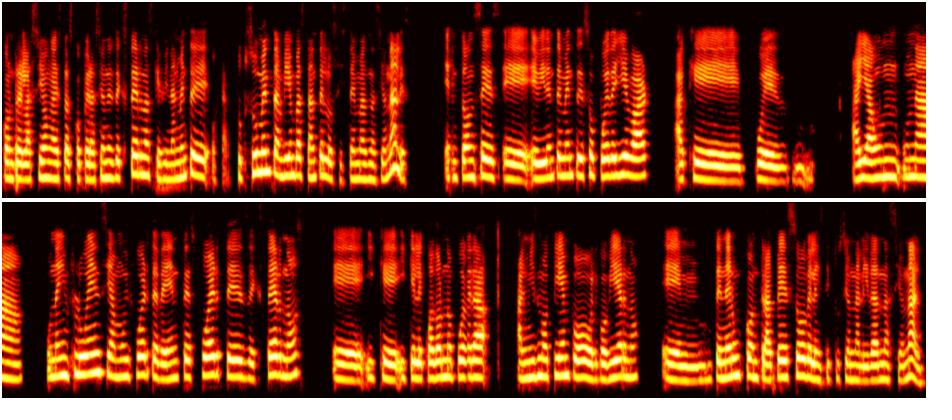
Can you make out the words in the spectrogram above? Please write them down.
con, relación a estas cooperaciones externas que finalmente, o sea, subsumen también bastante los sistemas nacionales. Entonces, eh, evidentemente eso puede llevar a que pues haya un, una, una influencia muy fuerte de entes fuertes, externos, eh, y, que, y que el Ecuador no pueda al mismo tiempo, o el gobierno, Em, tener un contrapeso de la institucionalidad nacional.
